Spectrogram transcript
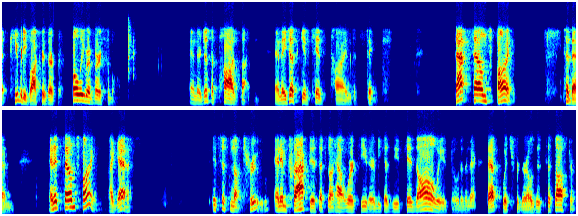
that puberty blockers are fully reversible and they're just a pause button and they just give kids time to think. That sounds fine to them. And it sounds fine, I guess. It's just not true. And in practice, that's not how it works either, because these kids always go to the next step, which for girls is testosterone.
